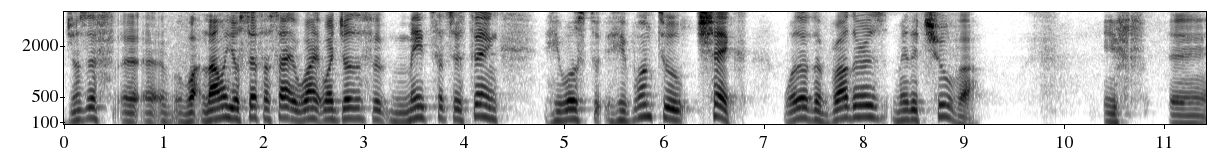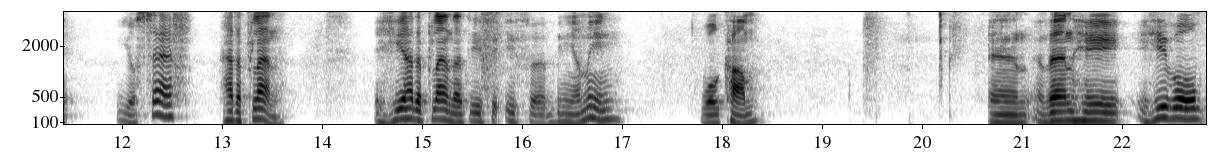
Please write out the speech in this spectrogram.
Joseph, uh, uh, Yosef aside, why, why Joseph made such a thing? He was to, he want to check whether the brothers made a tshuva. If uh, Yosef had a plan, he had a plan that if if uh, Benjamin will come and then he he will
